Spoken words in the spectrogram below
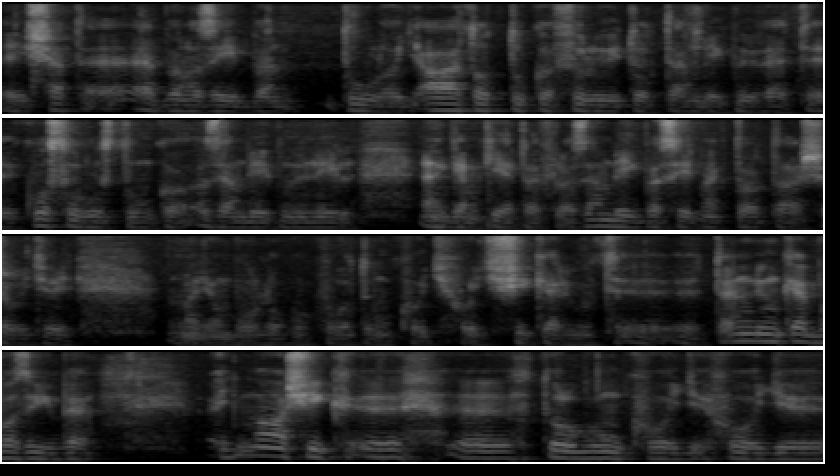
és hát ebben az évben túl, hogy átadtuk a fölújított emlékművet, koszorúztunk az emlékműnél, engem kértek fel az emlékbeszéd megtartása, úgyhogy nagyon boldogok voltunk, hogy, hogy sikerült tennünk ebbe az ügybe. Egy másik ö, ö, dolgunk, hogy, hogy ö,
